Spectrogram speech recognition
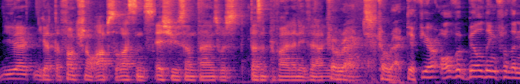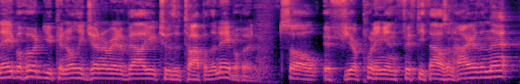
you, got- you got the functional obsolescence issue sometimes, which doesn't provide any value. Correct, correct. If you're overbuilding for the neighborhood, you can only generate a value to the top of the neighborhood. So if you're putting in 50,000 higher than that,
